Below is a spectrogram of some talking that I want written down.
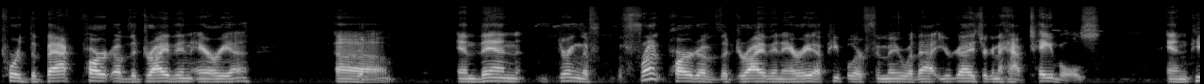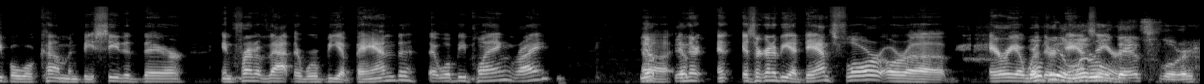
toward the back part of the drive-in area, Yeah. And then during the, the front part of the drive-in area, people are familiar with that. Your guys are going to have tables, and people will come and be seated there. In front of that, there will be a band that will be playing, right? Yep, Uh, yep. And there and is there going to be a dance floor or a area where won't they're be a dancing? literal or- dance floor.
